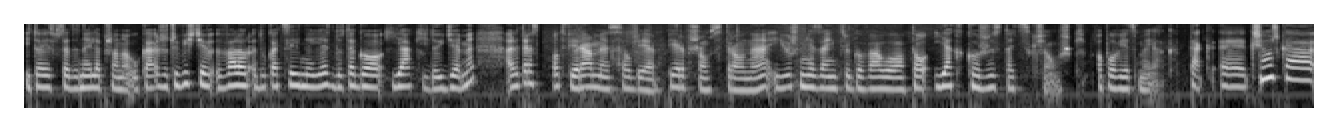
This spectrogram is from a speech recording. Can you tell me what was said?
I to jest wtedy najlepsza nauka. Rzeczywiście walor edukacyjny jest do tego, jaki dojdziemy, ale teraz otwieramy sobie pierwszą stronę i już mnie zaintrygowało to, jak korzystać z książki. Opowiedzmy jak. Tak, e, książka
